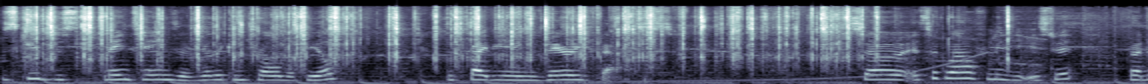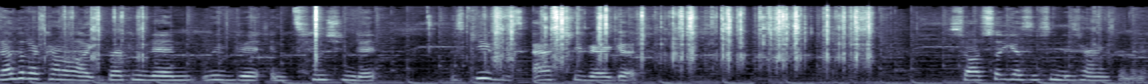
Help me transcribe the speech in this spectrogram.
this cube just maintains a really controllable feel, despite being very fast. So it took a while for me to get used to it, but now that I've kind of like broken it in, lubed it, and tensioned it, this cube is actually very good. So I'll just let you guys listen to this running for a minute.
